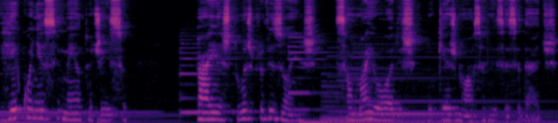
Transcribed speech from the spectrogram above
reconhecimento disso. Pai, as tuas provisões são maiores do que as nossas necessidades.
